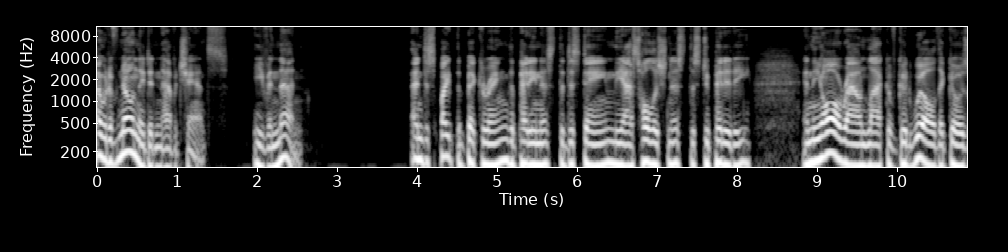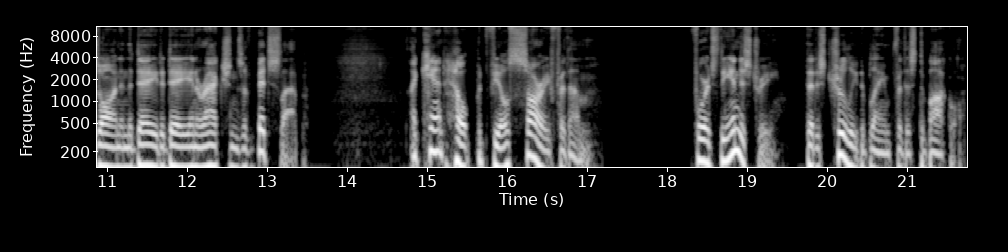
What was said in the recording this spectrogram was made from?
I would have known they didn't have a chance, even then. And despite the bickering, the pettiness, the disdain, the assholishness, the stupidity, and the all round lack of goodwill that goes on in the day to day interactions of Bitch Slap, I can't help but feel sorry for them. For it's the industry that is truly to blame for this debacle.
